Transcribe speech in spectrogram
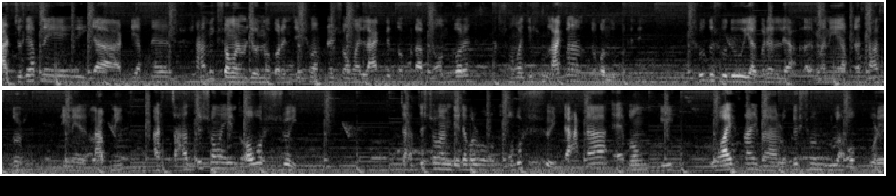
আর যদি আপনি ইয়াটি আপনার সাময়িক সময়ের জন্য করেন, যে সময় আপনার সময় লাগবে তখন আপনি অন করেন সময় যে সময় লাগবে না তো বন্ধ করে দিন। শুধু শুধু ইয়া করে মানে আপনার চার্জ তো লাভ নেই। আর চার্জের সময় কিন্তু অবশ্যই চার্জের সময় আমি যেটা বলব, অবশ্যই ডাটা এবং কি ওয়াইফাই বা লোকেশনগুলো অফ করে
